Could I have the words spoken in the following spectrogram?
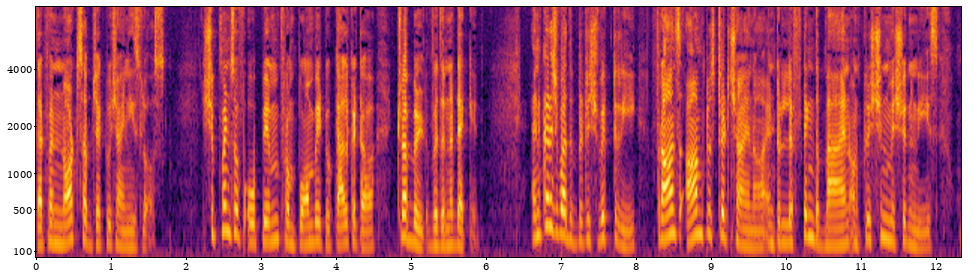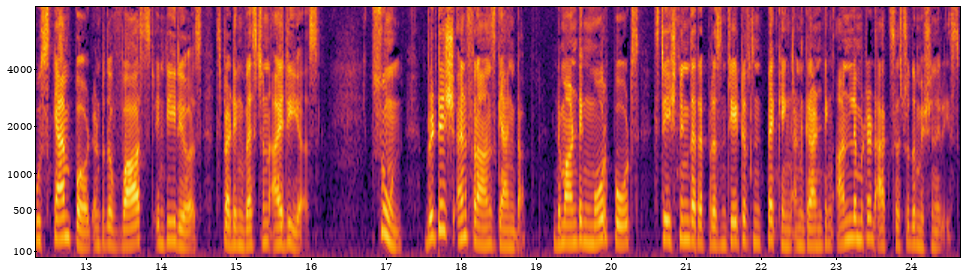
that were not subject to Chinese laws. Shipments of opium from Bombay to Calcutta trebled within a decade. Encouraged by the British victory, France arm twisted China into lifting the ban on Christian missionaries who scampered into the vast interiors spreading Western ideas. Soon, British and France ganged up, demanding more ports, stationing their representatives in Peking, and granting unlimited access to the missionaries.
